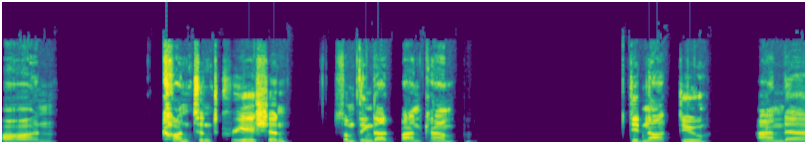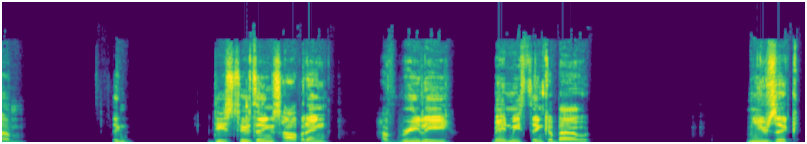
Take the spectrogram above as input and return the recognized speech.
on content creation, something that Bandcamp did not do. And um, I think these two things happening have really made me think about music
